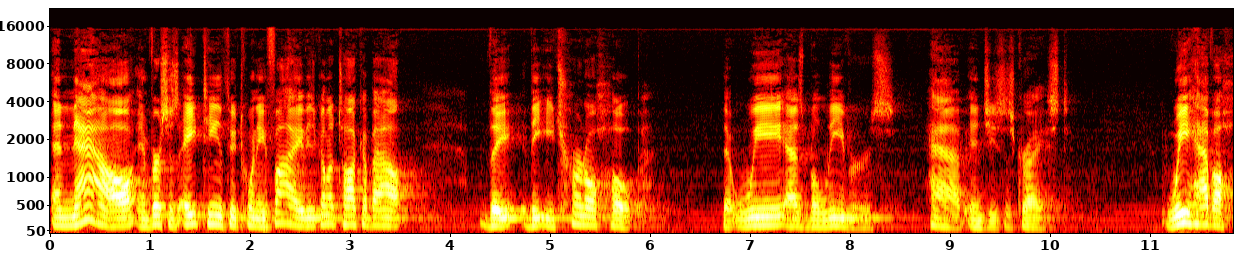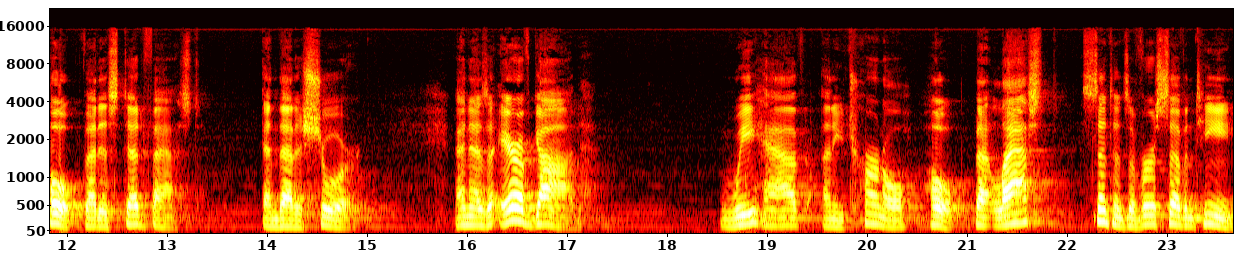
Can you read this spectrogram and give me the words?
And now, in verses 18 through 25, he's going to talk about the, the eternal hope that we as believers have in Jesus Christ. We have a hope that is steadfast and that is sure. And as an heir of God, we have an eternal hope. That last sentence of verse 17,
